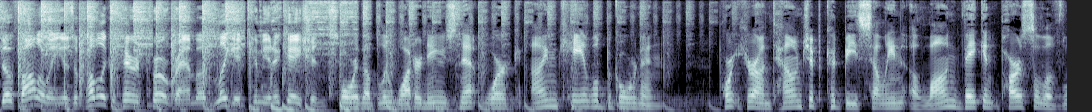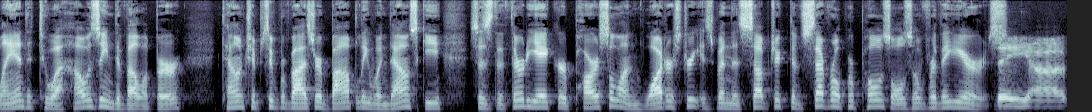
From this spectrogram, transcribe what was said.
The following is a public affairs program of Liggett Communications. For the Blue Water News Network, I'm Caleb Gordon. Port Huron Township could be selling a long vacant parcel of land to a housing developer. Township Supervisor Bob Lewandowski says the 30 acre parcel on Water Street has been the subject of several proposals over the years. They uh,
